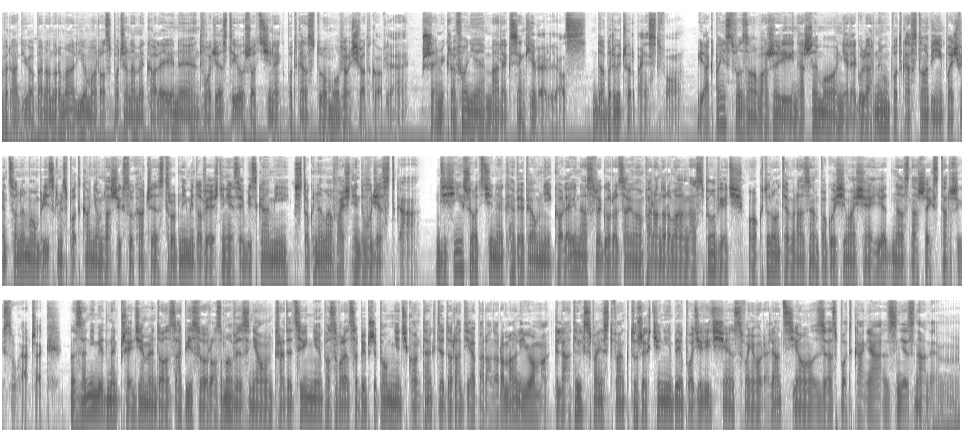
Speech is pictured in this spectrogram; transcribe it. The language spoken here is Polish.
W Radio Paranormalium rozpoczynamy kolejny, 20 już odcinek podcastu Mówią Świadkowie. Przy mikrofonie Marek Sękiewelios. Dobry wieczór Państwu. Jak Państwo zauważyli, naszemu nieregularnemu podcastowi poświęconemu bliskim spotkaniom naszych słuchaczy z trudnymi do wyjaśnienia zjawiskami stognęła właśnie dwudziestka. Dzisiejszy odcinek wypełni kolejna swego rodzaju paranormalna spowiedź, o którą tym razem pokłosiła się jedna z naszych starszych słuchaczek. Zanim jednak przejdziemy do zapisu rozmowy z nią, tradycyjnie pozwolę sobie przypomnieć kontakty do Radia Paranormalium dla tych z Państwa, którzy chcieliby podzielić się swoją relacją ze spotkania z nieznanym.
